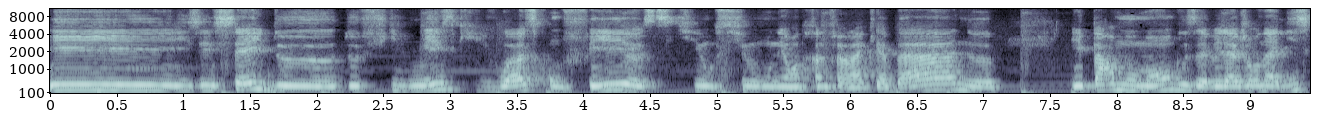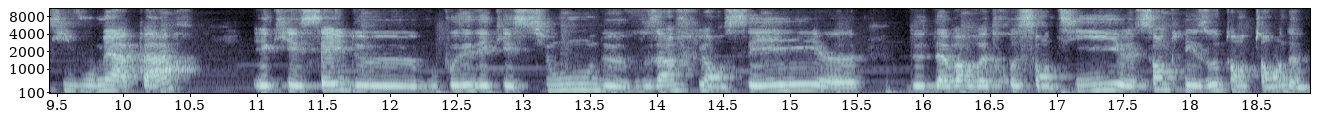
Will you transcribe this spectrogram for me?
Et ils essayent de, filmer ce qu'ils voient, ce qu'on fait, si on est en train de faire la cabane. Et par moment, vous avez la journaliste qui vous met à part et qui essaye de vous poser des questions, de vous influencer, euh, d'avoir votre ressenti euh, sans que les autres entendent.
